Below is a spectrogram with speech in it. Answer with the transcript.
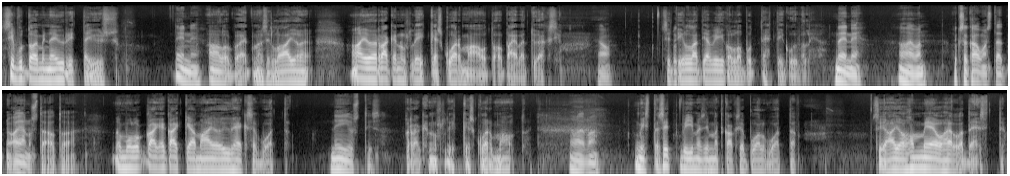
sivutoiminen yrittäjyys niin, niin. alkoi. Että mä silloin ajoin, ajoin rakennusliikkeessä kuorma-autoa päivätyöksi. Joo. Sitten illat ja viikonloput tehtiin kuivalihaa. Niin, niin. Aivan. Onko sä kauan sitä ajanut sitä autoa? No mulla kaiken kaikkiaan mä ajoin yhdeksän vuotta. Niin justiinsa. Rakennusliikkeessä kuorma-autoa. Aivan. Mistä sitten viimeisimmät kaksi ja puoli vuotta siinä ajohommien ohella tein sitten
